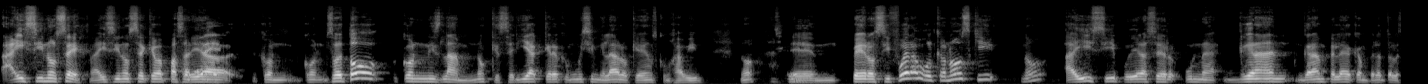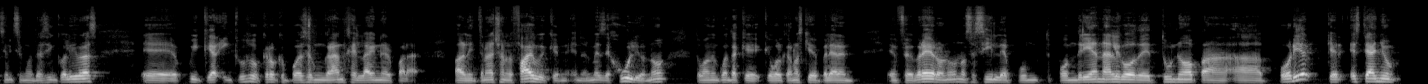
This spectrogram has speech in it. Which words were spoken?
ahí sí no sé, ahí sí no sé qué pasaría con, con, sobre todo con Islam, ¿no? Que sería creo que muy similar a lo que vemos con Javi, ¿no? Em, pero si fuera Volkanovski, ¿no? Ahí sí pudiera ser una gran, gran pelea de campeonato de las 155 libras, y que incluso creo que puede ser un gran headliner para, para el International Fight Week en, el mes de julio, ¿no? Tomando en cuenta que, que quiere pelear en, en, febrero, ¿no? No sé si le pondrían algo de tune-up a, Poirier, que este año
